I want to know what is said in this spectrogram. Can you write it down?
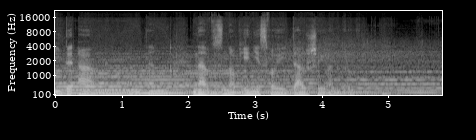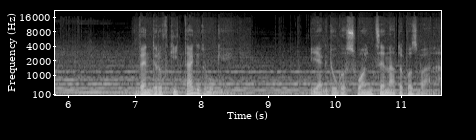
idealnym momentem na wznowienie swojej dalszej wędrówki. Wędrówki tak długiej, jak długo słońce na to pozwala.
